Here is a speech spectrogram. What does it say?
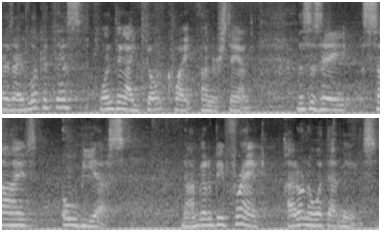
As I look at this, one thing I don't quite understand. This is a size OBS. Now I'm going to be frank, I don't know what that means,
